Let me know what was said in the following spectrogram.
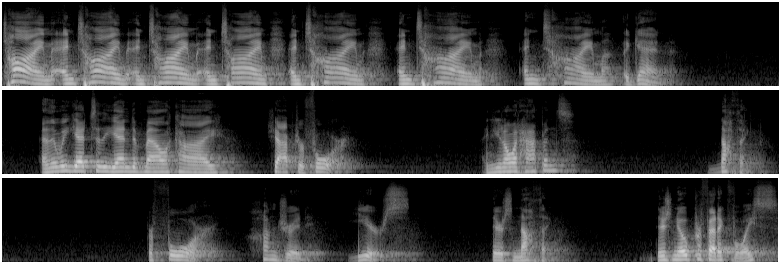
time and time and time and time and time and time and time again. And then we get to the end of Malachi chapter 4. And you know what happens? Nothing. For 400 years, there's nothing. There's no prophetic voice.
